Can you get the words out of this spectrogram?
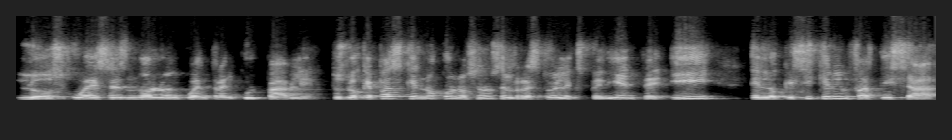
los jueces no lo encuentran culpable. Pues lo que pasa es que no conocemos el resto del expediente y en lo que sí quiero enfatizar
